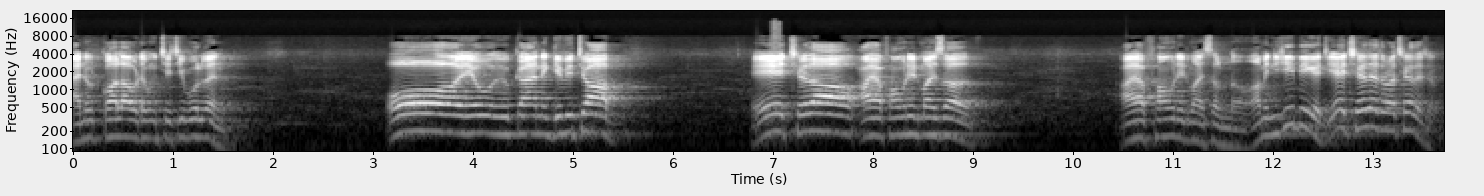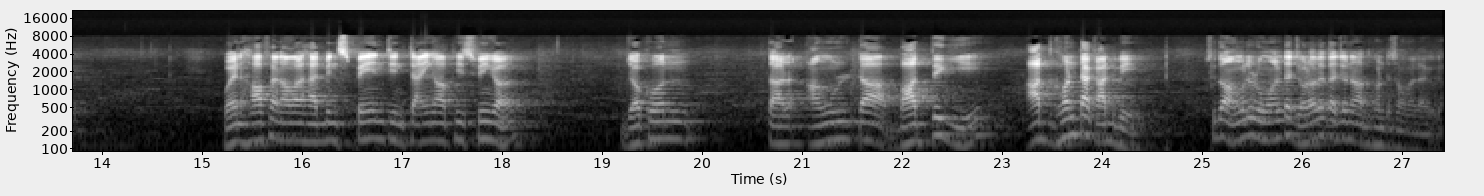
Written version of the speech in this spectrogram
অ্যান্ড উড কল আউট এবং চেঁচিয়ে বলবেন ও you you can give it up a, ছেড়ে দাও। I have found it myself I have found it myself now আমি নিজেই পেয়ে গেছি। এ, ছেড়ে দে তোরা, ছেড়ে দে সব when half an hour had been spent in tying up his finger যখন তার আঙুলটা বাঁধতে গিয়ে আধ ঘণ্টা কাটবে। শুধু আঙুলের রুমালটা জড়াবে, তার জন্য আধ ঘণ্টা সময় লাগবে।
